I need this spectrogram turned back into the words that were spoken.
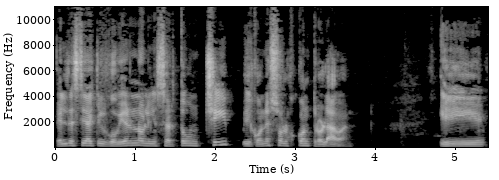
él decía que el gobierno le insertó un chip y con eso los controlaban. Y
